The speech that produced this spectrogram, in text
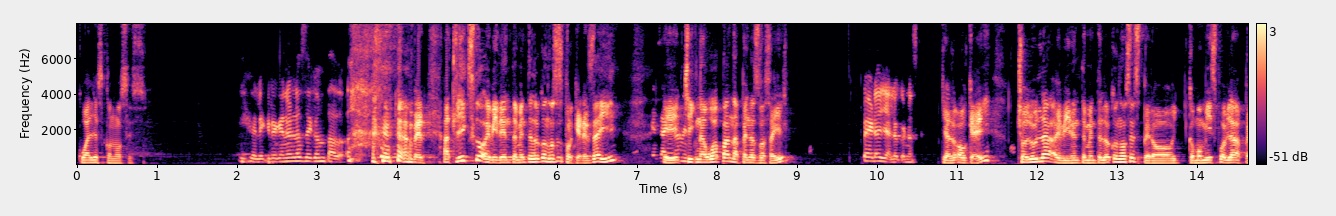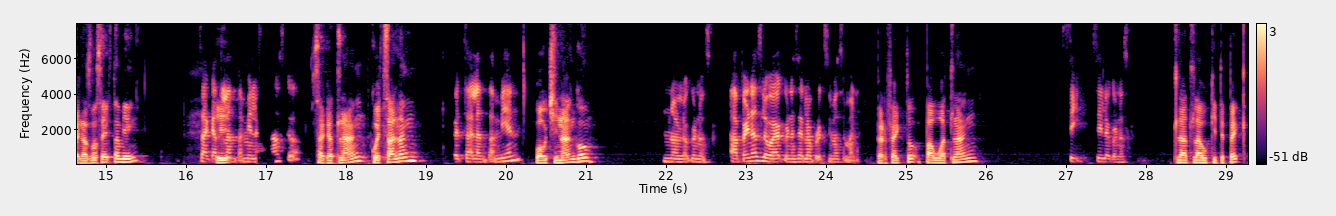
¿cuáles conoces? Híjole, creo que no los he contado. a ver, Atlixco, evidentemente lo conoces porque eres de ahí. Eh, Chignahuapan, apenas vas a ir. Pero ya lo conozco. Ya ok. Cholula, evidentemente lo conoces, pero como Miss Puebla apenas vas a ir también. Zacatlán eh, también la conozco. Zacatlán, Cuetzalan. Cuetzalan también. Huachinango. No lo conozco. Apenas lo voy a conocer la próxima semana. Perfecto. Pahuatlán. Sí, sí lo conozco. Tlatlauquitepec.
